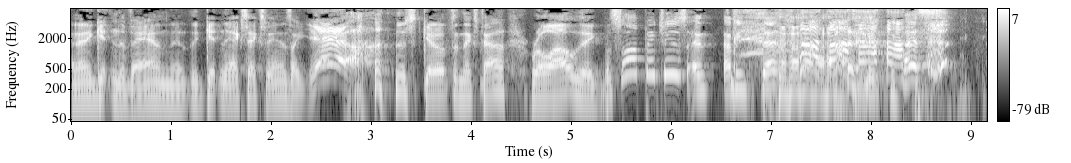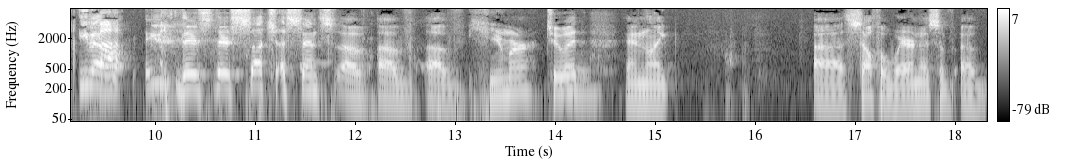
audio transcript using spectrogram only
And then they get in the van and they- they get in the Ex Hex van. It's like, yeah, just get up to the next town, roll out, like, "What's up, bitches?" And I mean, that, that's you know, there's there's such a sense of of of humor to it, and like uh, self awareness of, of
